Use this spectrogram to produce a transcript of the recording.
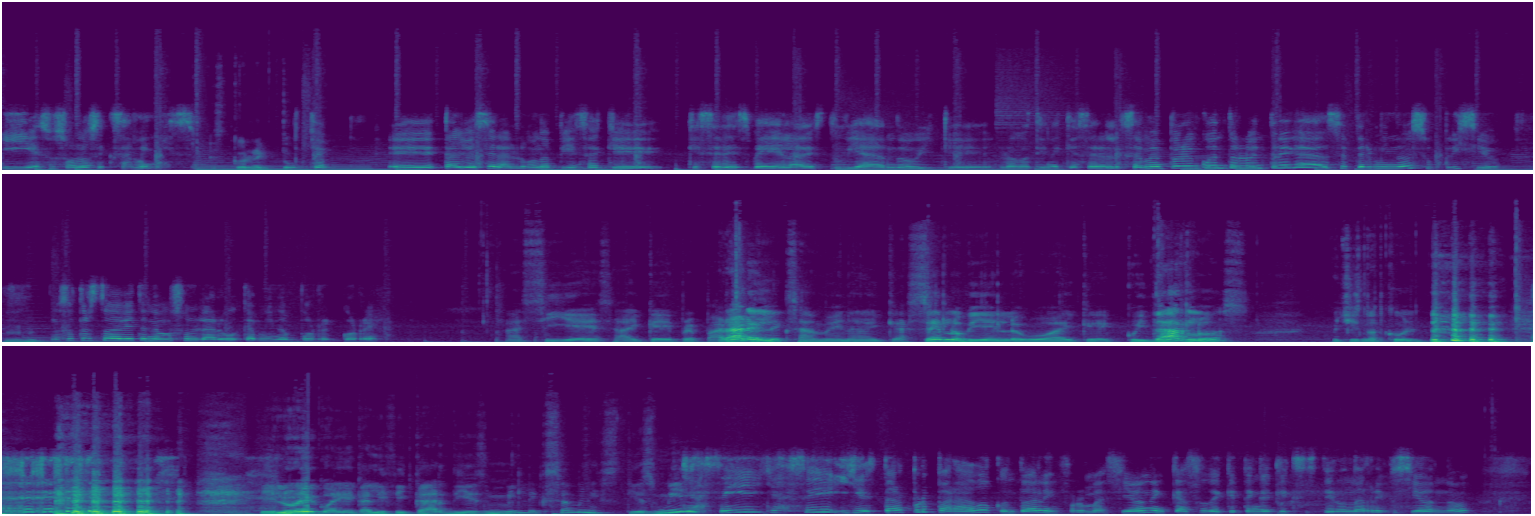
Y esos son los exámenes. Es correcto. Que, eh, tal vez el alumno piensa que, que se desvela estudiando y que luego tiene que hacer el examen, pero en cuanto lo entrega se terminó el suplicio. Ujú. Nosotros todavía tenemos un largo camino por recorrer. Así es, hay que preparar el examen, hay que hacerlo bien, luego hay que cuidarlos, which is not cool. y luego hay que calificar 10.000 exámenes, 10.000. Ya sé, ya sé, y estar preparado con toda la información en caso de que tenga que existir una revisión, ¿no?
